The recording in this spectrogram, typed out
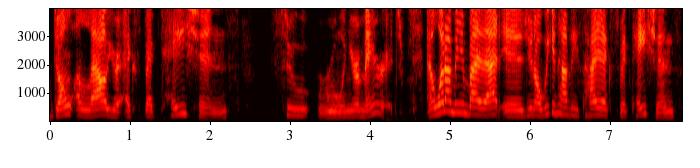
don't allow your expectations to ruin your marriage. And what I mean by that is, you know, we can have these high expectations.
